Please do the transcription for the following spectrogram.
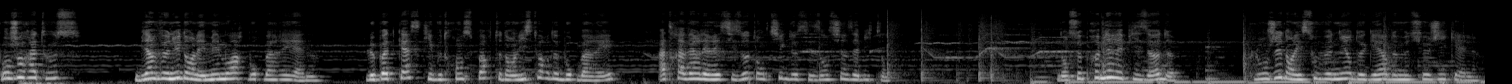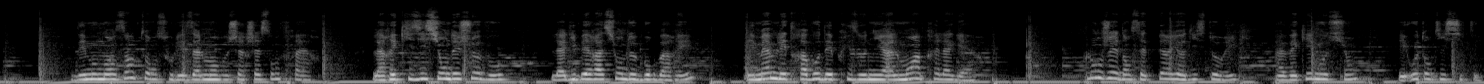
Bonjour à tous, bienvenue dans les Mémoires bourbaréennes, le podcast qui vous transporte dans l'histoire de Bourbaré à travers les récits authentiques de ses anciens habitants. Dans ce premier épisode, plongez dans les souvenirs de guerre de Monsieur Jiquel, des moments intenses où les Allemands recherchaient son frère, la réquisition des chevaux, la libération de Bourbaré et même les travaux des prisonniers allemands après la guerre. Plongez dans cette période historique avec émotion et authenticité.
